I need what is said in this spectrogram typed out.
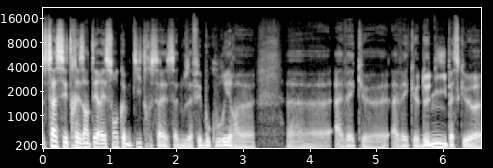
ça, c'est très intéressant comme titre. Ça, ça nous a fait beaucoup rire. euh, avec, avec Denis, parce que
